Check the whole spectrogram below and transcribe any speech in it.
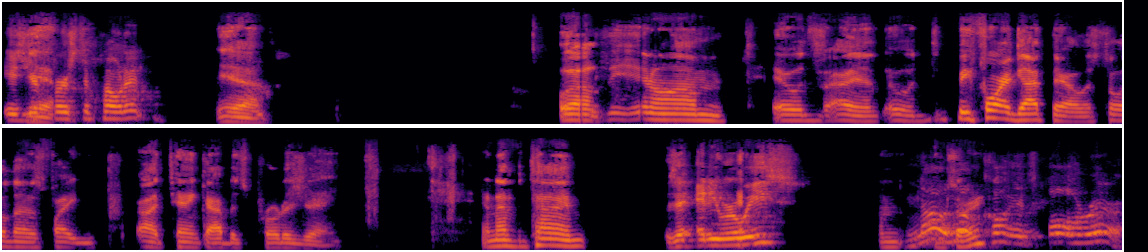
is your yeah. first opponent. Yeah. Well, you know, um, it was, I, it was before I got there. I was told I was fighting uh, Tank Abbott's protege, and at the time, was it Eddie Ruiz? I'm, no, I'm no, it's Paul Herrera.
